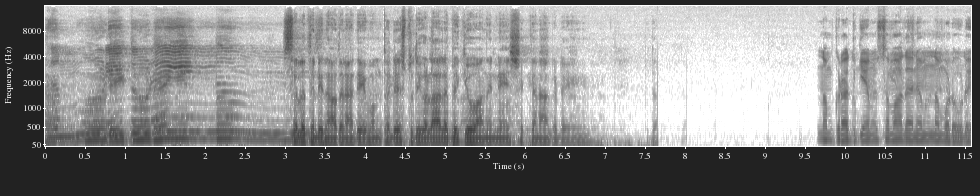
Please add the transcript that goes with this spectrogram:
നമ്മുടെ സ്ഥലത്തിന്റെ സ്തുതികൾ ആലപിക്കുവാൻ നിന്നെ ശക്തനാകട്ടെ. നമുക്ക് പ്രാർത്ഥിക്കാം സമാധാനം നമ്മോടുകൂടെ.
